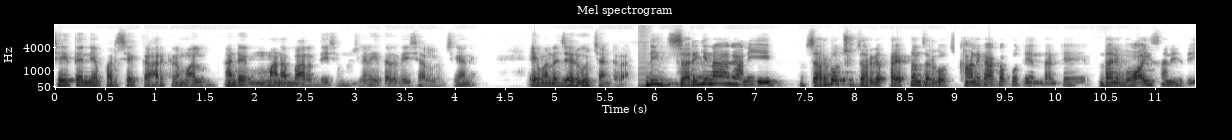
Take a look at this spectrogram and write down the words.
చైతన్యపరిచే కార్యక్రమాలు అంటే మన భారతదేశం నుంచి కానీ ఇతర దేశాల నుంచి కానీ ఏమైనా జరగచ్చు అంటారా? అది జరిగినా కానీ జరగవచ్చు జరగ ప్రయత్నం జరగవచ్చు కానీ కాకపోతే ఏంటంటే దాని వాయిస్ అనేది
